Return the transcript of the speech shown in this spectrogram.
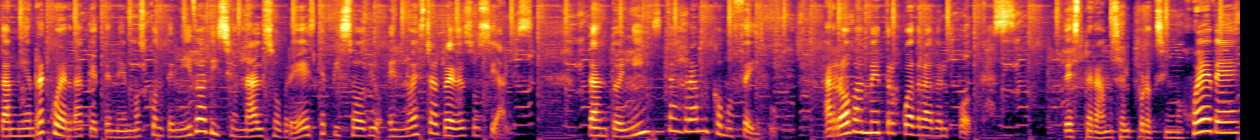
También recuerda que tenemos contenido adicional sobre este episodio en nuestras redes sociales, tanto en Instagram como Facebook, arroba metro cuadrado el podcast. Te esperamos el próximo jueves.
